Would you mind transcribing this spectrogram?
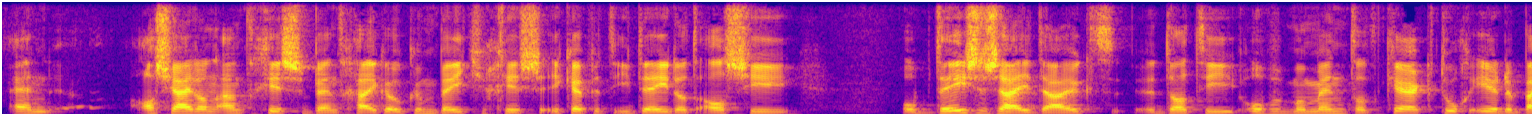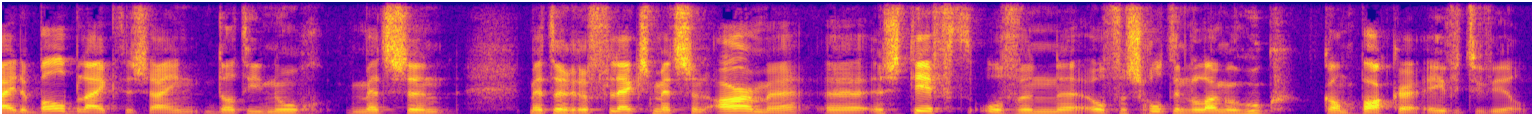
En als jij dan aan het gissen bent, ga ik ook een beetje gissen. Ik heb het idee dat als hij op deze zij duikt, dat hij op het moment dat Kerk toch eerder bij de bal blijkt te zijn, dat hij nog met, zijn, met een reflex met zijn armen eh, een stift of een, eh, of een schot in de lange hoek kan pakken, eventueel.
